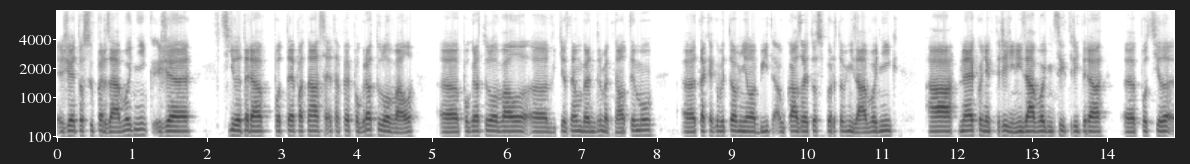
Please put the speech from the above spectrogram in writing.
že je to super závodník, že v cíli teda po té 15. etapě pogratuloval, uh, pogratuloval uh, vítěznému Brandonu McNultymu, tak, jak by to mělo být a ukázal, že je to sportovní závodník a ne jako někteří jiní závodníci, kteří teda po cíle,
